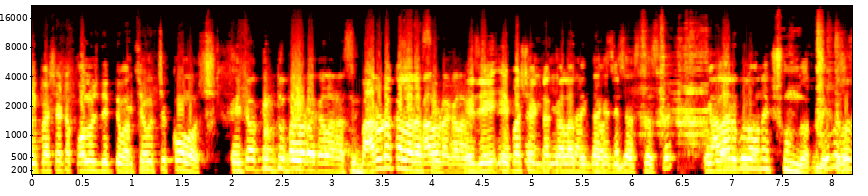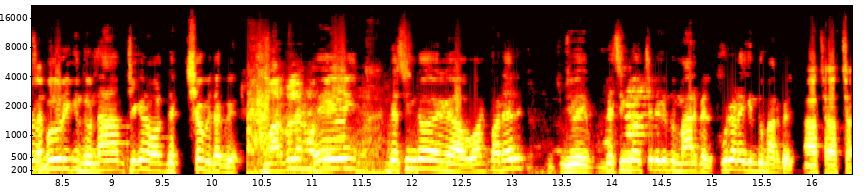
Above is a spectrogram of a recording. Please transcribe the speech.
এই পাশে একটা কলস দেখতে পাচ্ছি। এটা হচ্ছে কলস। এটাও কিন্তু বারোটা কালার আছে। বারোটা কালার আছে। এই যে এই পাশে একটা কালার দেখতে পাচ্ছি আস্তে আস্তে কালারগুলো অনেক সুন্দর দেখতে পাচ্ছেন? বলরি কিন্তু নাম ঠিকানা অর্ধেক ছবি থাকবে। মার্বেলের মধ্যে? এই বেসিংটা ওয়ান পার্টের বেসিংটা হচ্ছে এটা কিন্তু মার্বেল পুরাটাই কিন্তু মার্বেল। আচ্ছা আচ্ছা।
